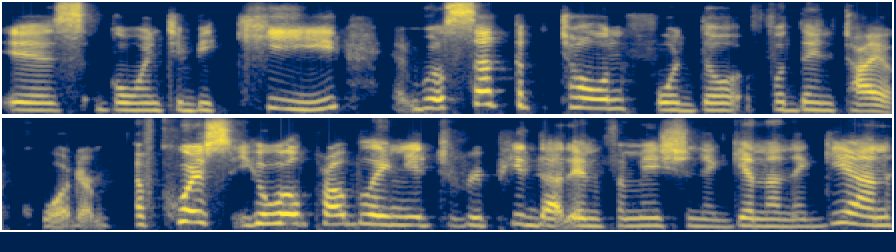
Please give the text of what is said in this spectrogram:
is going to be key and will set the tone for the for the entire quarter. Of course, you will probably need to repeat that information again and again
